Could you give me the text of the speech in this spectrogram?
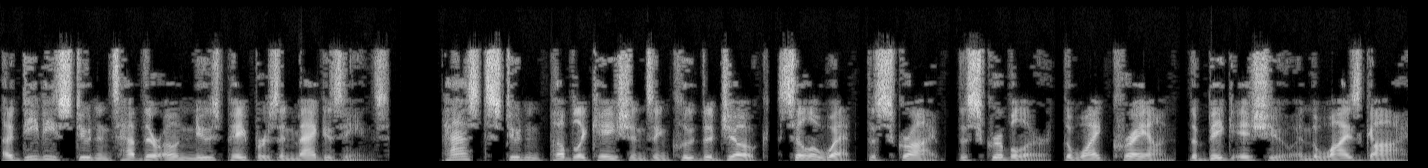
Aditi students have their own newspapers and magazines. Past student publications include The Joke, Silhouette, The Scribe, The Scribbler, The White Crayon, The Big Issue and The Wise Guy.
